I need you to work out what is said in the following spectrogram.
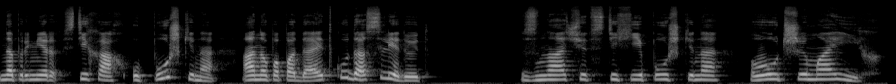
Например, в стихах у Пушкина оно попадает куда следует». «Значит, стихи Пушкина лучше моих»,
